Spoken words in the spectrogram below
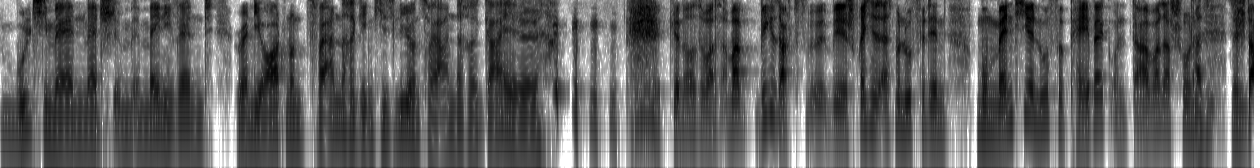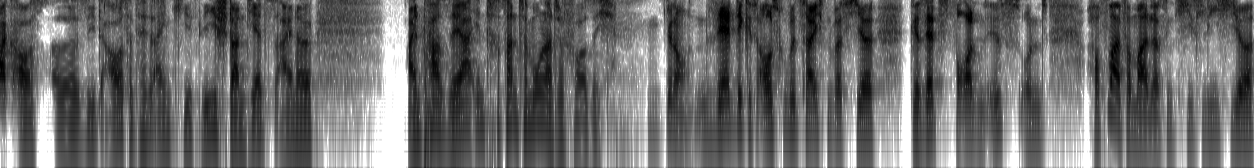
Multiman-Match im, im Main Event. Randy Orton und zwei andere gegen Keith Lee und zwei andere. Geil. genau sowas. Aber wie gesagt, wir sprechen jetzt erstmal nur für den Moment hier, nur für Payback und da war das schon. Das sieht stark aus. Also das sieht aus, als hätte ein Keith Lee Stand jetzt eine ein paar sehr interessante Monate vor sich. Genau, ein sehr dickes Ausrufezeichen, was hier gesetzt worden ist und hoffen wir einfach mal, dass ein Keith Lee hier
